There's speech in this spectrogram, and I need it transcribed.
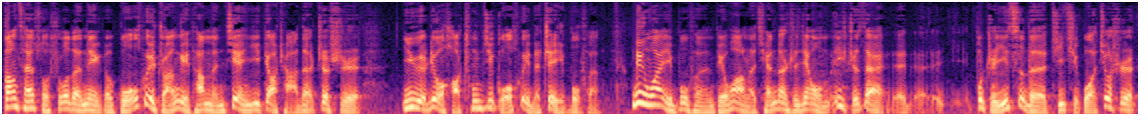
刚才所说的那个国会转给他们建议调查的，这是一月六号冲击国会的这一部分。另外一部分，别忘了前段时间我们一直在呃呃不止一次的提起过，就是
